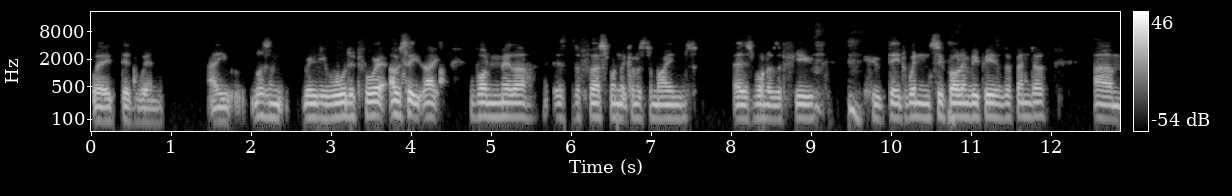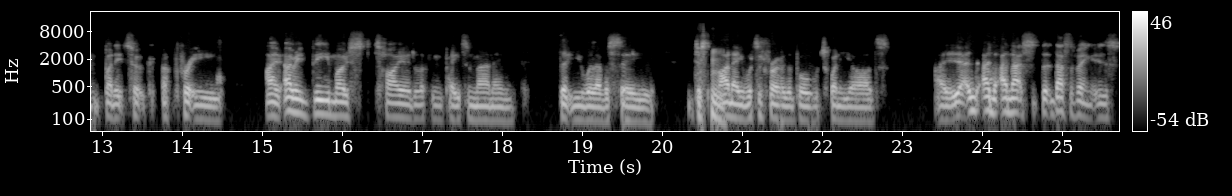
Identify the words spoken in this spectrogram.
where they did win, and he wasn't really rewarded for it. Obviously, like Von Miller is the first one that comes to mind as one of the few who did win Super Bowl MVP as a defender. Um, but it took a pretty, I, I mean, the most tired looking Peyton Manning that you will ever see just hmm. unable to throw the ball 20 yards. I, and, and that's that's the thing is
